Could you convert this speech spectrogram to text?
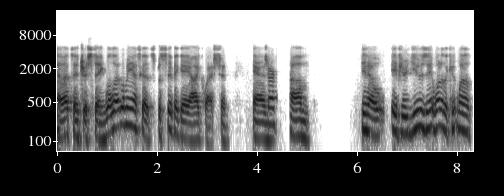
Now, that's interesting. Well, let, let me ask a specific AI question. And, sure. Um, you know, if you're using one of the one of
